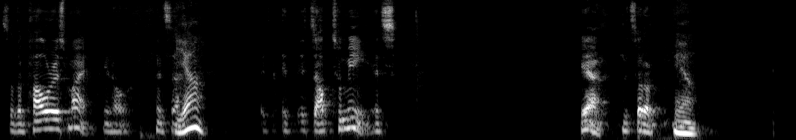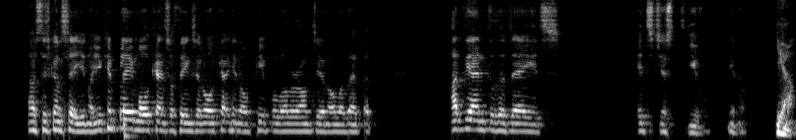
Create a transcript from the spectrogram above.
So the power is mine. You know, it's a, yeah. It, it, it's up to me. It's yeah. It's sort of yeah. I was just going to say, you know, you can blame all kinds of things and all kind, you know, people all around you and all of that, but at the end of the day, it's it's just you. You know. Yeah.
